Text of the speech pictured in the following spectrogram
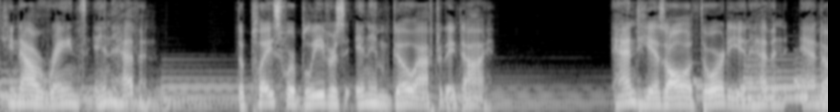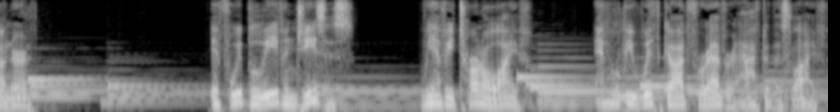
He now reigns in heaven, the place where believers in Him go after they die. And He has all authority in heaven and on earth. If we believe in Jesus, we have eternal life and will be with God forever after this life.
